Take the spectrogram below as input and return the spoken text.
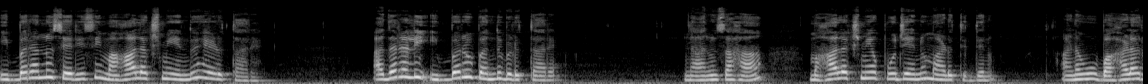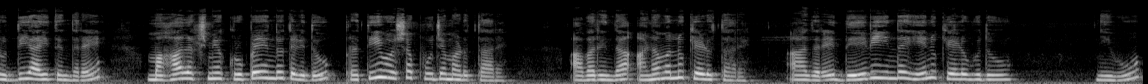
ಇಬ್ಬರನ್ನು ಸೇರಿಸಿ ಮಹಾಲಕ್ಷ್ಮಿ ಎಂದು ಹೇಳುತ್ತಾರೆ. ಅದರಲ್ಲಿ ಇಬ್ಬರೂ ಬಂದು ಬಿಡುತ್ತಾರೆ. ನಾನು ಸಹ ಮಹಾಲಕ್ಷ್ಮಿಯ ಪೂಜೆಯನ್ನು ಮಾಡುತ್ತಿದ್ದೆನು. ಹಣವು ಬಹಳ ವೃದ್ಧಿಯಾಯಿತೆಂದರೆ ಮಹಾಲಕ್ಷ್ಮಿಯ ಕೃಪೆ ಎಂದು ತಿಳಿದು ಪ್ರತಿ ವರ್ಷ ಪೂಜೆ ಮಾಡುತ್ತಾರೆ. ಅವರಿಂದ ಹಣವನ್ನು ಕೇಳುತ್ತಾರೆ. ಆದರೆ ದೇವಿಯಿಂದ ಏನು ಕೇಳುವುದು? ನೀವು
